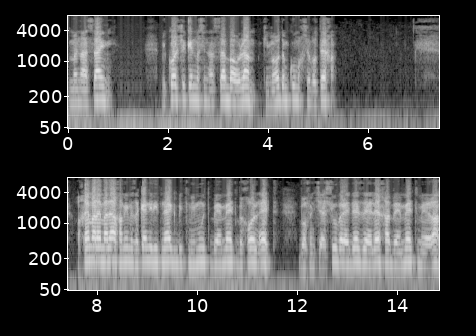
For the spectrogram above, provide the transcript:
מה נעשה עמי. מכל שכן מה שנעשה בעולם, כי מאוד עמקו מחשבותיך. רחם עלי מלא רחמים וזכני להתנהג בתמימות באמת בכל עת, באופן שישוב על ידי זה אליך באמת מהרה.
